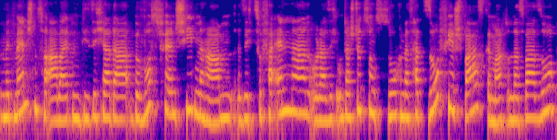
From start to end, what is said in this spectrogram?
mit Menschen zu arbeiten, die sich ja da bewusst für entschieden haben, sich zu verändern oder sich Unterstützung zu suchen, das hat so viel Spaß gemacht und das war so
